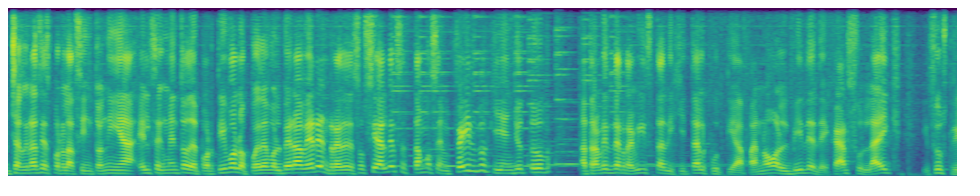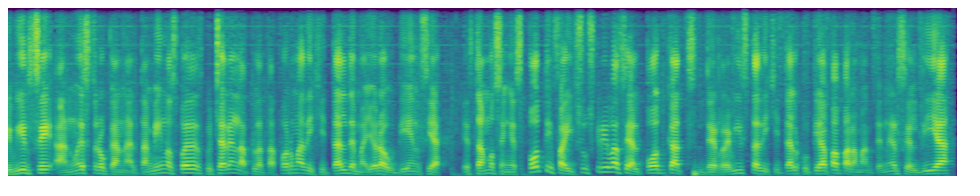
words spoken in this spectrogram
Muchas gracias por la sintonía. El segmento deportivo lo puede volver a ver en redes sociales. Estamos en Facebook y en YouTube a través de Revista Digital Jutiapa. No olvide dejar su like y suscribirse a nuestro canal. También nos puede escuchar en la plataforma digital de mayor audiencia. Estamos en Spotify. Suscríbase al podcast de Revista Digital Jutiapa para mantenerse al día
